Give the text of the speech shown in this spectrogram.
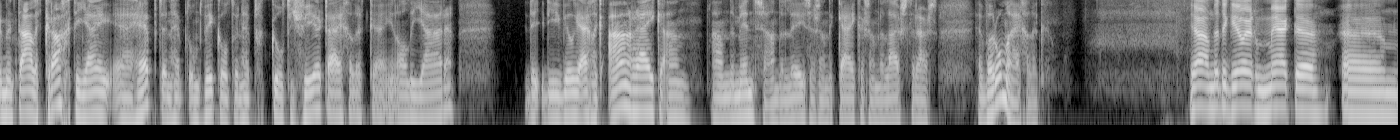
de mentale kracht die jij eh, hebt en hebt ontwikkeld en hebt gecultiveerd eigenlijk eh, in al die jaren, die, die wil je eigenlijk aanreiken aan, aan de mensen, aan de lezers, aan de kijkers, aan de luisteraars. En waarom eigenlijk? Ja, omdat ik heel erg merkte ehm,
